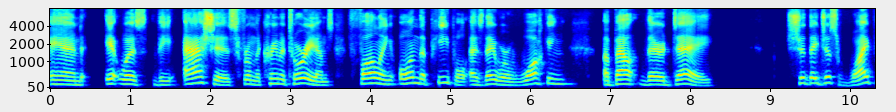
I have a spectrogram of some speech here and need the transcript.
and it was the ashes from the crematoriums falling on the people as they were walking about their day. Should they just wipe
